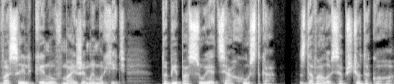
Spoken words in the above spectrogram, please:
Василь кинув майже мимохідь. Тобі пасує ця хустка. Здавалося б, що такого?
